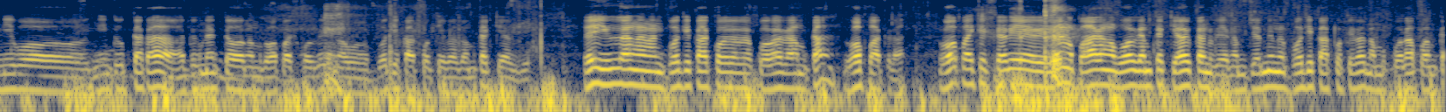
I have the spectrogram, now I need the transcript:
ನೀವು ನೀನು ದುಡ್ಡು ತಕ ಅಗ್ರಿಮೆಂಟ್ ನಮ್ಗೆ ವಾಪಸ್ ಕೊಡ್ರಿ ನಾವು ಬೋಗಿ ಹಾಕ್ಕೊಟ್ಟಿರೋದು ಅಂತ ಕೇಳಿದ್ವಿ ಏ ಇಲ್ಲ ನಾನು ಬೋಗಿ ಹಾಕೋ ಕೊಡೋಗ ಅಂತ ರೋಪ್ ಹಾಕ್ರ ರೋಪ್ ಹಾಕಿ ಸರಿ ಏನಪ್ಪ ಆಗೋಣ ಹೋಗಿ ಅಂತ ಕೇಳ್ಕೊಂಡ್ವಿ ನಮ್ಮ ಜಮೀನು ಬೋಗಿ ಹಾಕ್ಕೊಟ್ಟಿರೋ ನಮ್ಗೆ ಕೊಡಪ್ಪ ಅಂತ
